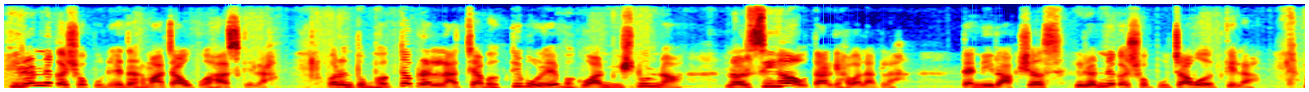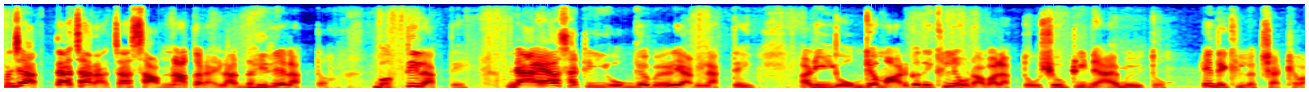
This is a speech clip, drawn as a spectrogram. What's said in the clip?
हिरण्यकश्यपूने धर्माचा उपहास केला. परंतु भक्त प्रल्हादच्या भक्तीमुळे भगवान विष्णूंना नरसिंह अवतार घ्यावा लागला. त्यांनी राक्षस हिरण्यकश्यपूचा वध केला. म्हणजे अत्याचाराचा सामना करायला धैर्य लागतं भक्ती लागते न्यायासाठी योग्य वेळ यावी लागते आणि योग्य मार्ग देखील निवडावा लागतो. शेवटी न्याय मिळतो. हे देखील लक्षात ठेवा.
